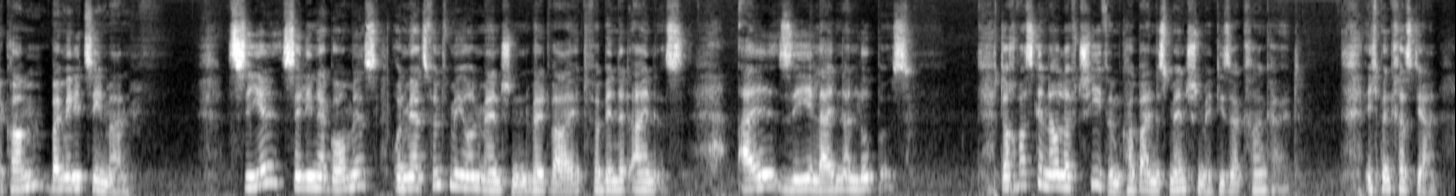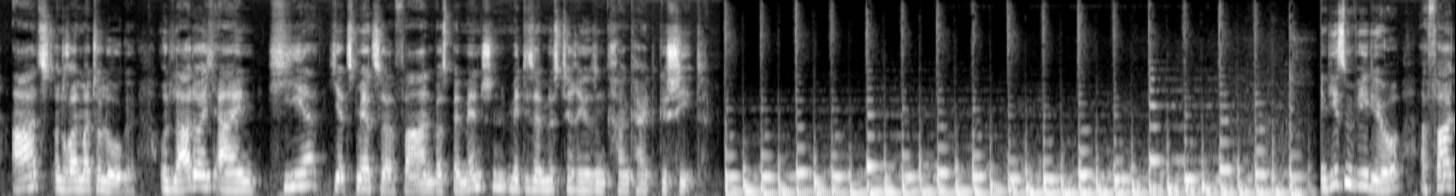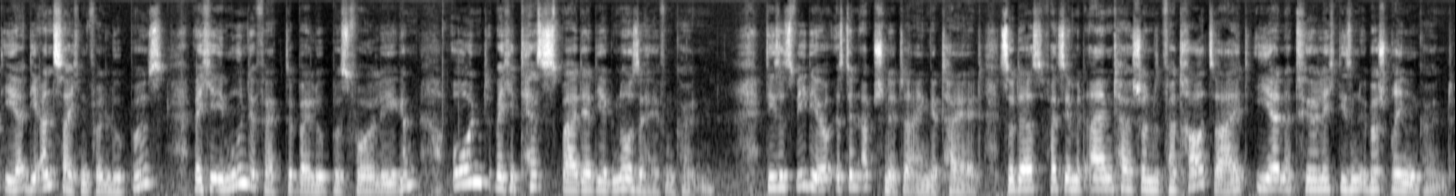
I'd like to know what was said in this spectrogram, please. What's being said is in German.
Willkommen bei Medizinmann. Ziel Selina Gomez und mehr als 5 Millionen Menschen weltweit verbindet eines. All sie leiden an Lupus. Doch was genau läuft schief im Körper eines Menschen mit dieser Krankheit? Ich bin Christian, Arzt und Rheumatologe und lade euch ein, hier jetzt mehr zu erfahren, was bei Menschen mit dieser mysteriösen Krankheit geschieht. In diesem Video erfahrt ihr die Anzeichen von Lupus, welche Immundefekte bei Lupus vorliegen und welche Tests bei der Diagnose helfen können. Dieses Video ist in Abschnitte eingeteilt, sodass, falls ihr mit einem Teil schon vertraut seid, ihr natürlich diesen überspringen könnt.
